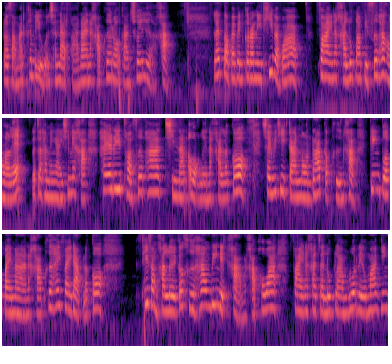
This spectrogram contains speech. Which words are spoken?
เราสามารถขึ้นไปอยู่บนชั้นดาดฟ้าได้นะคะ เพื่อรอการช่วยเหลือค่ะ และต่อไปเป็นกรณีที่แบบว่าไฟนะคะลุกลามปิดเสื้อผ้าของเราแล้วเราจะทำยังไงใช่ไหมคะ ให้รีบถอดเสื้อผ้าชิ้นนั้นออกเลยนะคะ แล้วก็ใช้วิธีการนอนราบกับพื้นค่ะ กลิ้งตัวไปมานะคะ เพื่อให้ไฟดับแล้วก็ที่สำคัญเลยก็คือห้ามวิ่งเด็ดขาดนะคะ เพราะว่าไฟนะคะจะลุกลามรวดเร็วมากยิ่ง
